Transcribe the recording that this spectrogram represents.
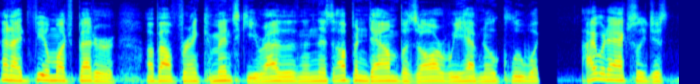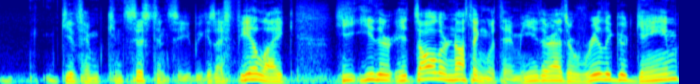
and I'd feel much better about Frank Kaminsky rather than this up and down bizarre. We have no clue what. I would actually just give him consistency because I feel like he either it's all or nothing with him. He either has a really good game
